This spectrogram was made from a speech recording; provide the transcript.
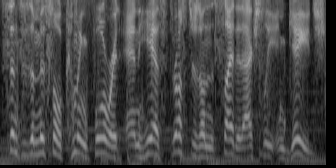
senses a missile coming forward, and he has thrusters on the side that actually engage.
